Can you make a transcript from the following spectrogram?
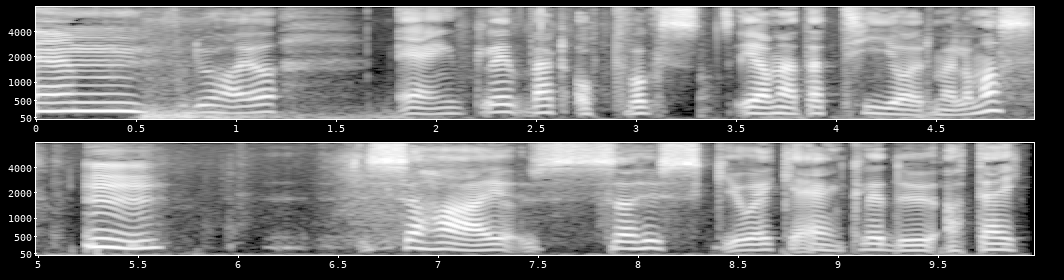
Um, For du har jo egentlig vært oppvokst I og med at det er ti år mellom oss, mm. så, har jo, så husker jo ikke egentlig du at jeg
